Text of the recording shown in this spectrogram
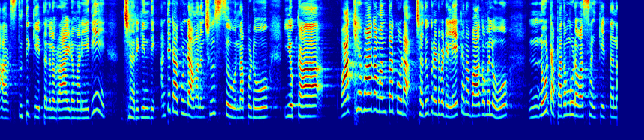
ఆ స్థుతి కీర్తనలు వ్రాయడం అనేది జరిగింది. అంతేకాకుండా మనం చూస్తూ ఉన్నప్పుడు ఈ యొక్క వాక్య భాగం అంతా కూడా చదువుకున్నటువంటి లేఖన భాగములో నూట పదమూడవ సంకీర్తన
